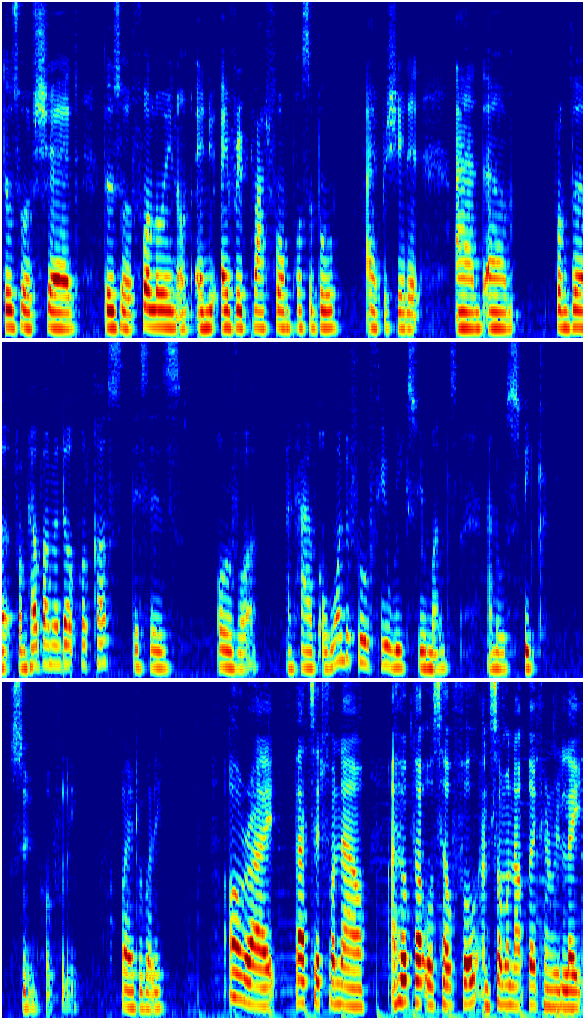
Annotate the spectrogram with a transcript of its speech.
those who have shared, those who are following on any every platform possible. I appreciate it. And um, from the from Help I'm an Adult podcast, this is au revoir and have a wonderful few weeks, few months, and we'll speak soon, hopefully. Bye, everybody. All right, that's it for now. I hope that was helpful and someone out there can relate.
